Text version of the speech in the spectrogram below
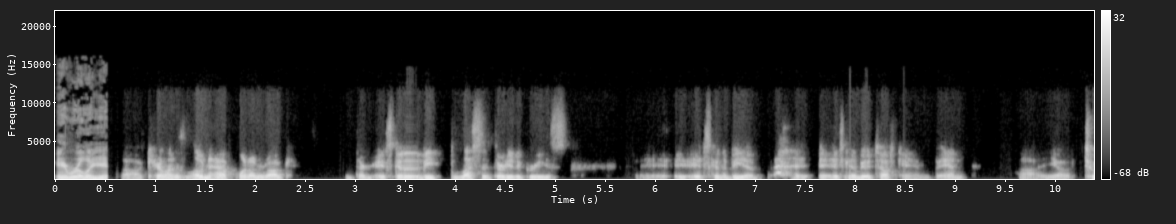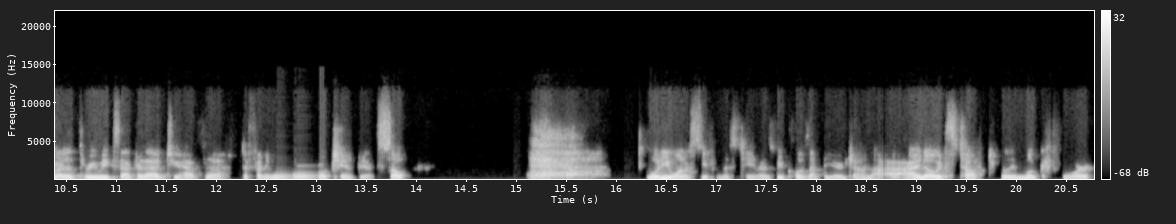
It really is. Uh, Carolina's 11 and a half point underdog. They're, it's going to be less than 30 degrees. It, it's going to be a it's going to be a tough game, and uh, you know, two out of three weeks after that, you have the defending world champions. So, what do you want to see from this team as we close out the year, John? I, I know it's tough to really look for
